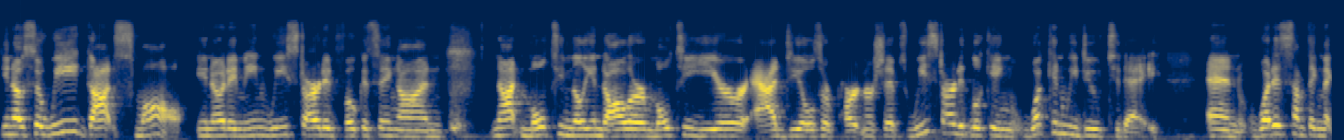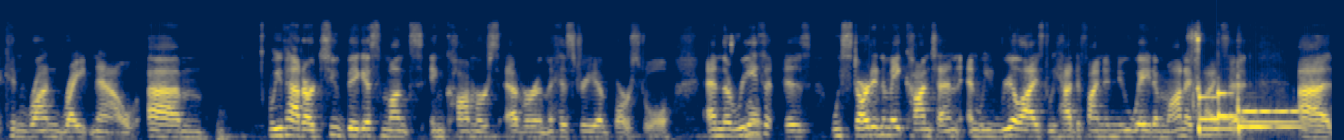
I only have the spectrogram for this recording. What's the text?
You know, so we got small. You know what I mean? We started focusing on not multi million dollar, multi year ad deals or partnerships. We started looking what can we do today? And what is something that can run right now? Um, we've had our two biggest months in commerce ever in the history of Barstool. And the reason is we started to make content and we realized we had to find a new way to monetize it uh,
